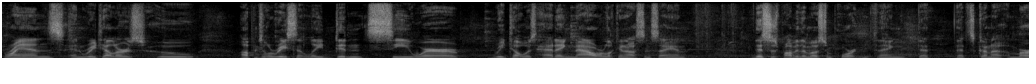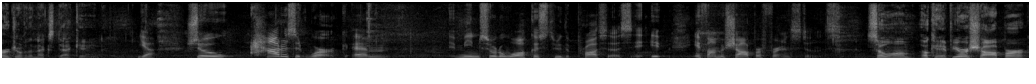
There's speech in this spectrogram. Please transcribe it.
brands and retailers who up until recently didn't see where retail was heading now are looking at us and saying, this is probably the most important thing that that's going to emerge over the next decade. Yeah. So how does it work? Um, I mean, sort of walk us through the process. If, if I'm a shopper, for instance. So, um, okay, if you're a shopper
